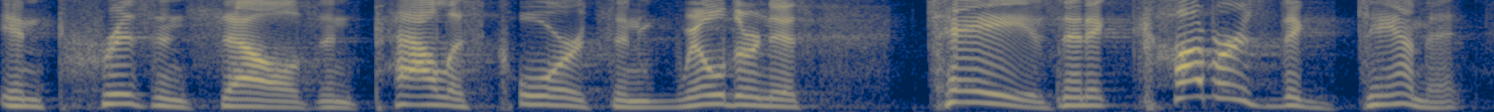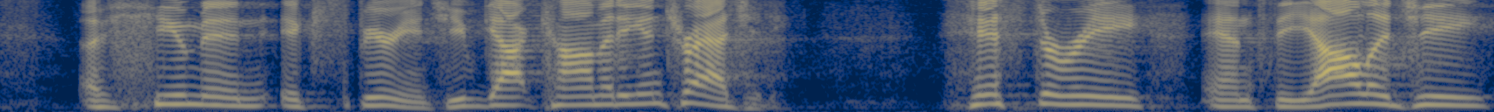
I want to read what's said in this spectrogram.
in prison cells and palace courts and wilderness caves and it covers the gamut of human experience. You've got comedy and tragedy, history and theology.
